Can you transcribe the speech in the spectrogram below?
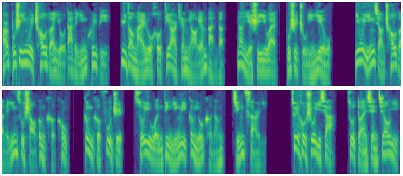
而不是因为超短有大的盈亏比。遇到买入后第二天秒连板的，那也是意外，不是主营业务。因为影响超短的因素少，更可控，更可复制，所以稳定盈利更有可能，仅此而已。最后说一下，做短线交易，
